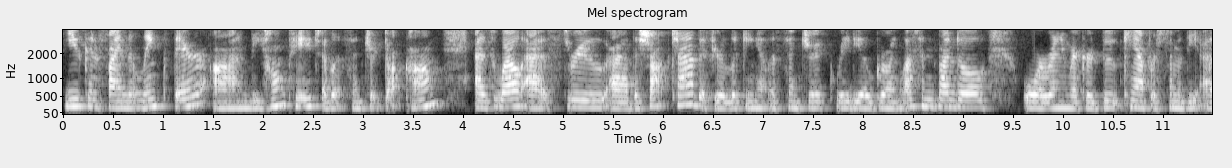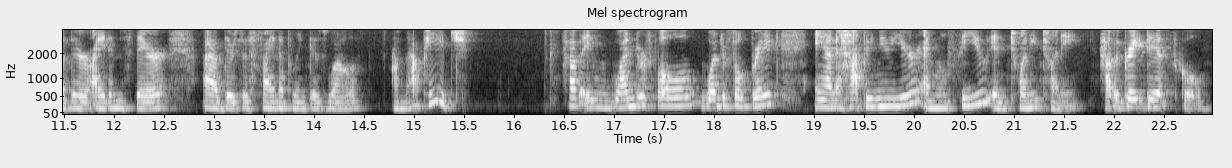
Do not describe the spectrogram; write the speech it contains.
you can find the link there on the homepage of litcentric.com, as well as through uh, the shop tab if you're looking at Litcentric Radio Growing Lesson Bundle or Running Record Boot Camp or some of the other items there. Uh, there's a sign up link as well on that page. Have a wonderful, wonderful break and a happy new year, and we'll see you in 2020. Have a great day at school.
